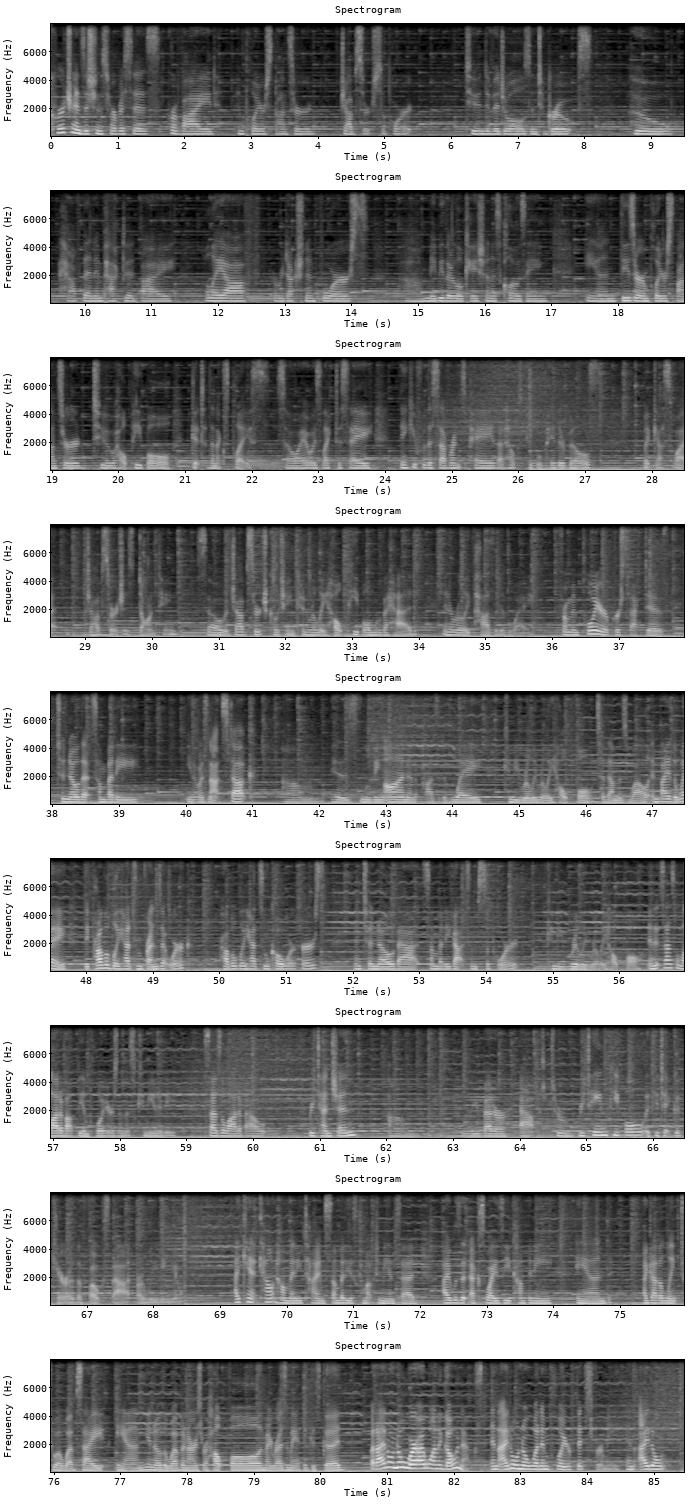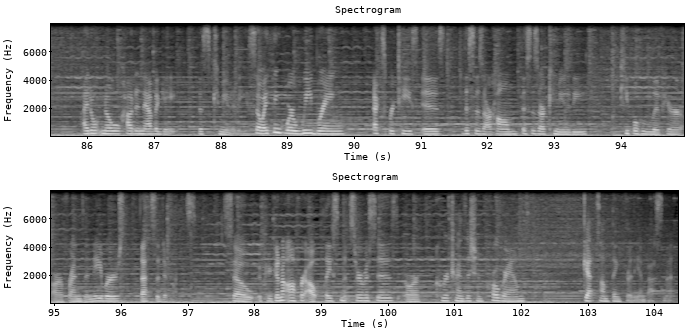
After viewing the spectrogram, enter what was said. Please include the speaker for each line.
Speaker 1: Career Transition Services provide employer sponsored job search support to individuals and to groups who have been impacted by a layoff, a reduction in force, um, maybe their location is closing, and these are employer sponsored to help people get to the next place. So I always like to say thank you for the severance pay that helps people pay their bills. But guess what? Job search is daunting. So, job search coaching can really help people move ahead in a really positive way. From employer perspective, to know that somebody, you know, is not stuck, um, is moving on in a positive way, can be really, really helpful to them as well. And by the way, they probably had some friends at work, probably had some coworkers, and to know that somebody got some support can be really, really helpful. And it says a lot about the employers in this community. It says a lot about retention. Um, you know, you're better apt to retain people if you take good care of the folks that are leaving you. I can't count how many times somebody has come up to me and said, I was at XYZ company and I got a link to a website and you know the webinars were helpful and my resume I think is good but I don't know where I want to go next and I don't know what employer fits for me and I don't I don't know how to navigate this community. So I think where we bring expertise is this is our home, this is our community. People who live here are friends and neighbors. That's the difference. So if you're going to offer outplacement services or career transition programs, get something for the investment.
